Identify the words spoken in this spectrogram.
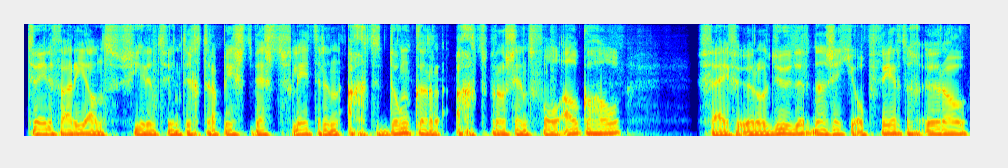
Tweede variant, 24 trappist West-Vleteren 8 donker, 8% vol alcohol. 5 euro duurder, dan zit je op 40 euro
